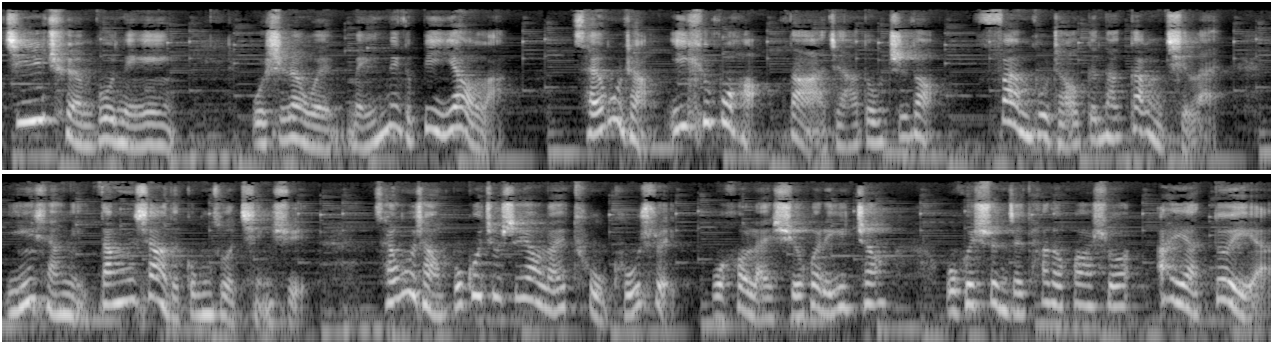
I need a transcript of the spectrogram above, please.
鸡犬不宁。我是认为没那个必要啦。财务长 EQ 不好，大家都知道，犯不着跟他杠起来，影响你当下的工作情绪。财务长不过就是要来吐苦水。我后来学会了一招，我会顺着他的话说：“哎呀，对呀，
